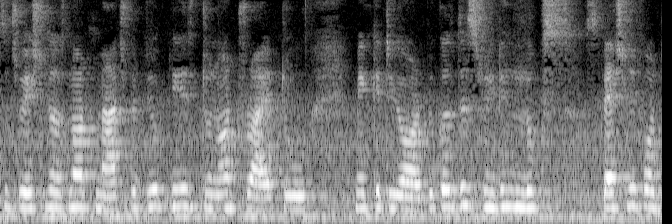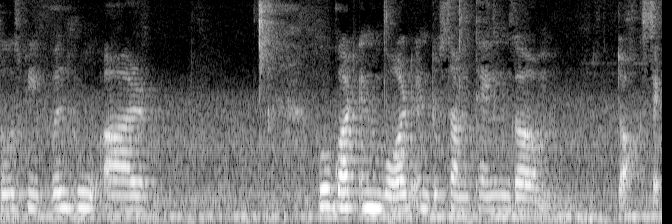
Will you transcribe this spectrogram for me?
situation does not match with you please do not try to make it your because this reading looks especially for those people who are who got involved into something um, toxic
